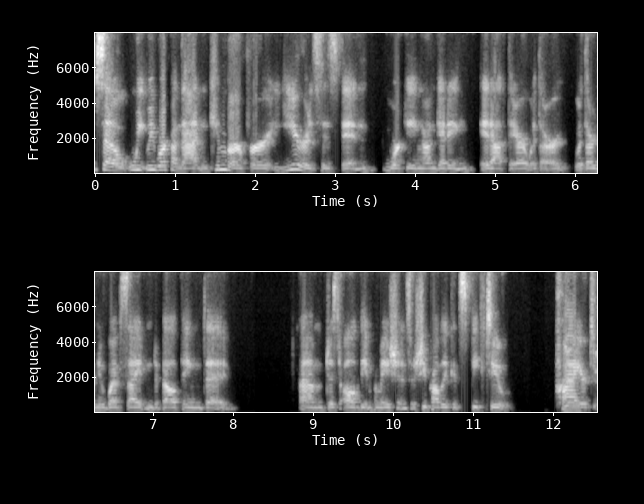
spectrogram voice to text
so we, we work on that and kimber for years has been working on getting it out there with our with our new website and developing the um, just all of the information so she probably could speak to prior yeah. to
